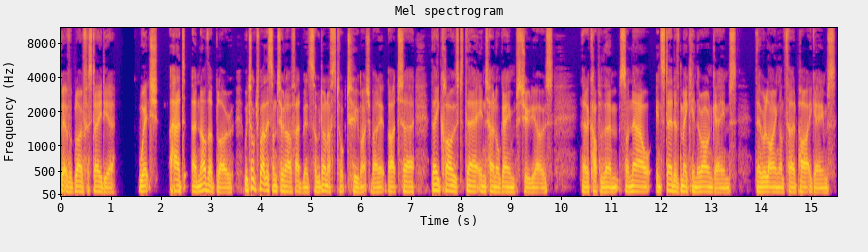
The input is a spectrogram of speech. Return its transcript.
bit of a blow for Stadia, which had another blow. We talked about this on Two and a Half Admins, so we don't have to talk too much about it, but uh, they closed their internal game studios they had a couple of them. So now instead of making their own games, they're relying on third party games.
